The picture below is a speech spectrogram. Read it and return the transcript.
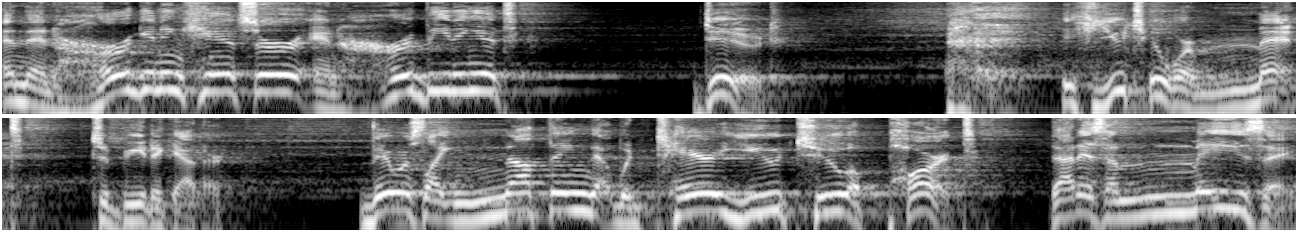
and then her getting cancer and her beating it. Dude, you two were meant to be together. There was like nothing that would tear you two apart. That is amazing.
